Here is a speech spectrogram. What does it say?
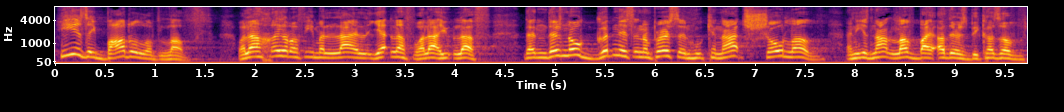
he is a bottle of love. ولا خير في من لا يألف ولا يؤلف. Then there's no goodness in a person who cannot show love and he is not loved by others because of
